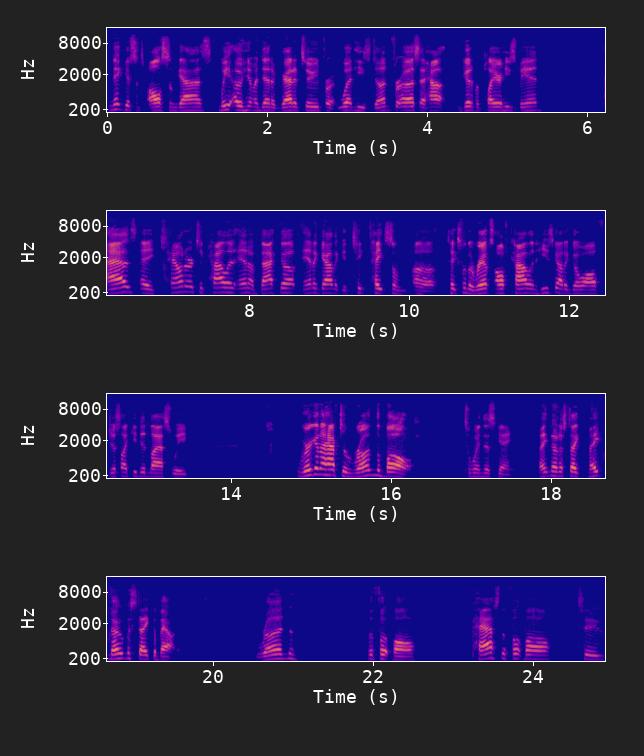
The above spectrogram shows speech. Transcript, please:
Nick Gibson's awesome, guys. We owe him a debt of gratitude for what he's done for us and how good of a player he's been. As a counter to Kylin and a backup and a guy that could t- take some uh, take some of the reps off Kylin, he's got to go off just like he did last week. We're gonna have to run the ball to win this game. Make no mistake. Make no mistake about it. Run the football. Pass the football to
